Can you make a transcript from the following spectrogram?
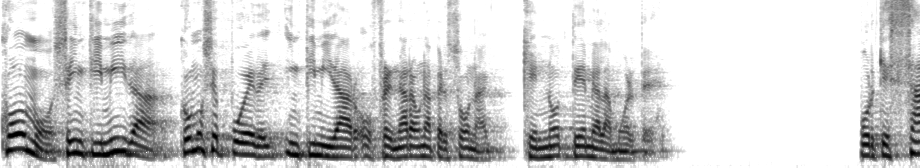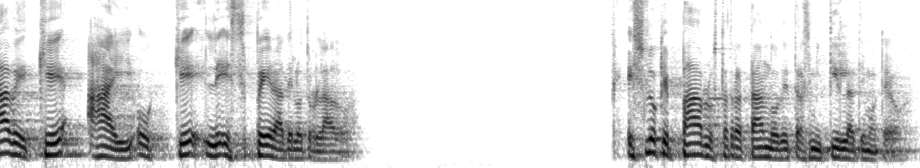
¿Cómo se intimida? ¿Cómo se puede intimidar o frenar a una persona que no teme a la muerte? Porque sabe qué hay o qué le espera del otro lado. Es lo que Pablo está tratando de transmitirle a Timoteo.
